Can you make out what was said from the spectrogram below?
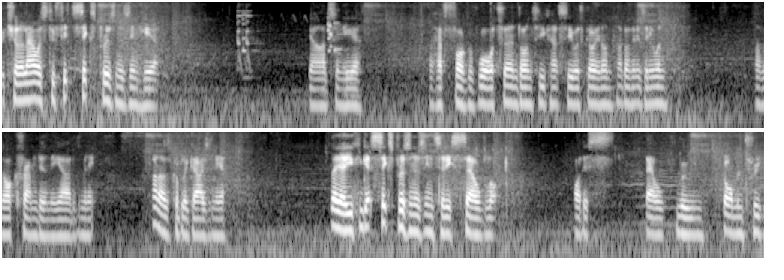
which will allow us to fit six prisoners in here. Guards in here. I have fog of war turned on so you can't see what's going on. I don't think there's anyone. Oh, they're all crammed in the yard at the minute. Oh no, there's a couple of guys in here. So yeah, you can get six prisoners into this cell block. Or this cell room dormitory.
